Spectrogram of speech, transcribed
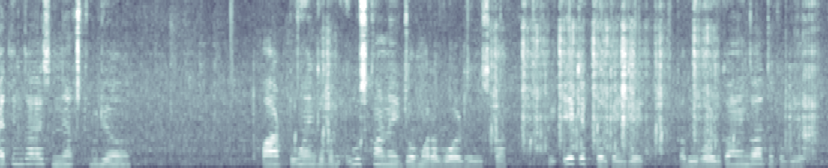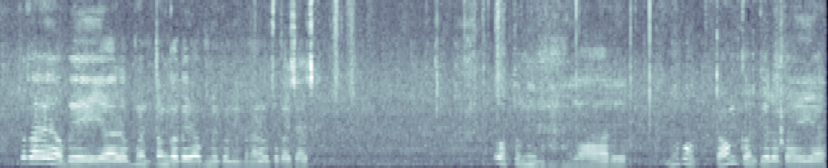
I think guys next video part two आएँगे, पर उसका नहीं, जो हमारा वर्ल्ड है, उसका। एक एक करके आएँगे कभी वर्ल्ड का आएगा तो कभी तो अबे, यार, अब मैं तंग आ गया, अब मेरे को नहीं बनाना तो कैसे आज तो नहीं बनाना यार मेरे को तंग करके रखा है यार।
